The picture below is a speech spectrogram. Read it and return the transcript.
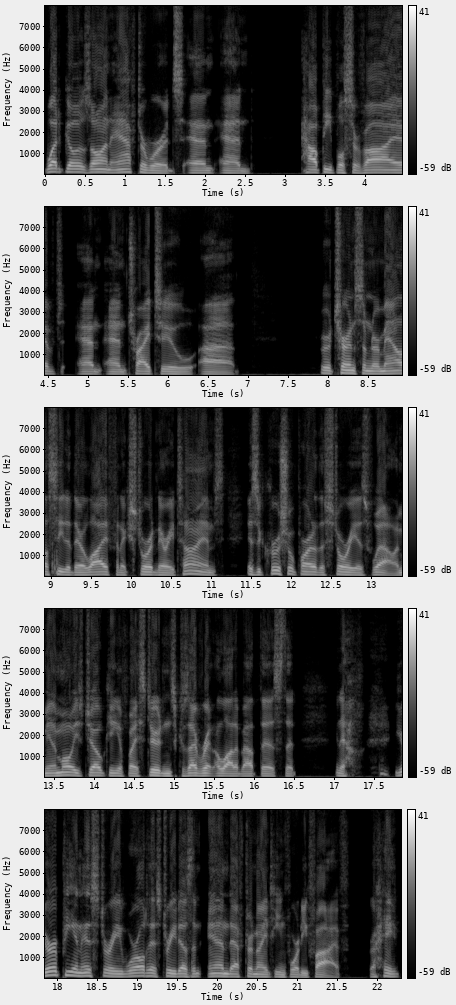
what goes on afterwards, and and how people survived and and try to uh, return some normalcy to their life in extraordinary times is a crucial part of the story as well. I mean, I'm always joking with my students because I've written a lot about this that you know European history, world history doesn't end after 1945 right?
